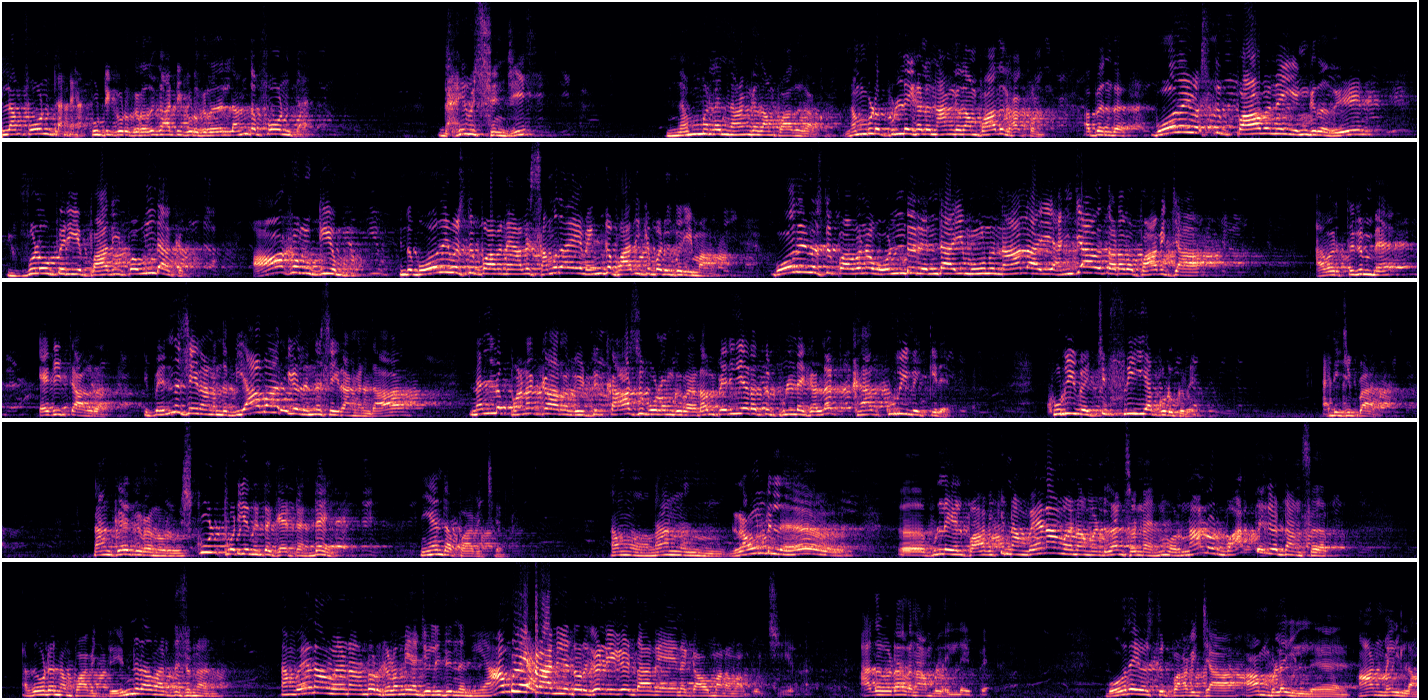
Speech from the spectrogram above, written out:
எல்லாம் ஃபோன் தானே. கூட்டி கொடுக்கறது காட்டி கொடுக்கறது எல்லாம் அந்த ஃபோன் தான். தயவு செஞ்சு நம்மளை நாங்கள் தான் பாதுகாக்கணும். நம்மளோட பிள்ளைகளை நாங்கள் தான் பாதுகாக்கணும். அப்போ இந்த போதை வஸ்து பாவனை என்கிறது இவ்வளோ பெரிய பாதிப்பை உண்டாக்குது. ஆக முக்கியம் இந்த போதை வஸ்து பாவனையால் சமுதாயம் எங்கே பாதிக்கப்படுது தெரியுமா? போதை வஸ்து பாவனை ஒன்று ரெண்டாயி மூணு நாலாயி அஞ்சாவது தடவை பாவிச்சா அவர் திரும்ப எடிட் ஆகுறார். இப்போ என்ன செய்கிறாங்க அந்த வியாபாரிகள் என்ன செய்கிறாங்கன்னா நல்ல பணக்கார வீட்டு காசு புழங்குற இடம் பெரிய இடத்து பிள்ளைகளை க குறி வைக்கிறேன். குறி வச்சு ஃப்ரீயாக கொடுக்குறேன். அடிச்சுப்பார் நான் கேட்குறேன் ஒரு ஸ்கூல் பொடியன்கிட்ட கேட்டேன் டே நீ ஏன்டா பாவிச்சேன் நம்ம நான் கிரவுண்டில் பிள்ளைகள் பாவிக்கு நான் வேணாம் வேணாம்னு தான் சொன்னேன். ஒரு நாள் ஒரு வார்த்தை கேட்டான் சார். அதோட நான் பாவிச்சுட்டேன். என்னடா வார்த்தை சொன்னான்? நான் வேணாம் வேணான்ற ஒரு கிழமையா சொல்லிட்டு இருந்தேன். நீ ஆம்பளையாடா நீ என்ற ஒரு கேள்வி கேட்டானே எனக்கு அவமானமாக போச்சு அதை விட அவன் ஆம்பளை இல்லை இப்போ. போதை வஸ்து பாவிச்சா ஆம்பளை இல்லை ஆண்மை இல்லை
